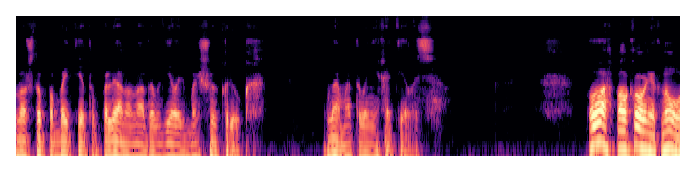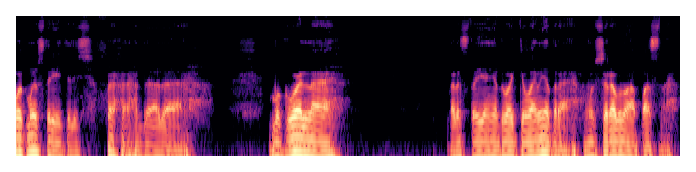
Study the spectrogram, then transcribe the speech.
Но чтобы обойти эту поляну, надо делать большой крюк. Нам этого не хотелось. О, полковник, ну вот мы встретились. Да-да. Буквально расстояние 2 километра, но все равно опасно.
